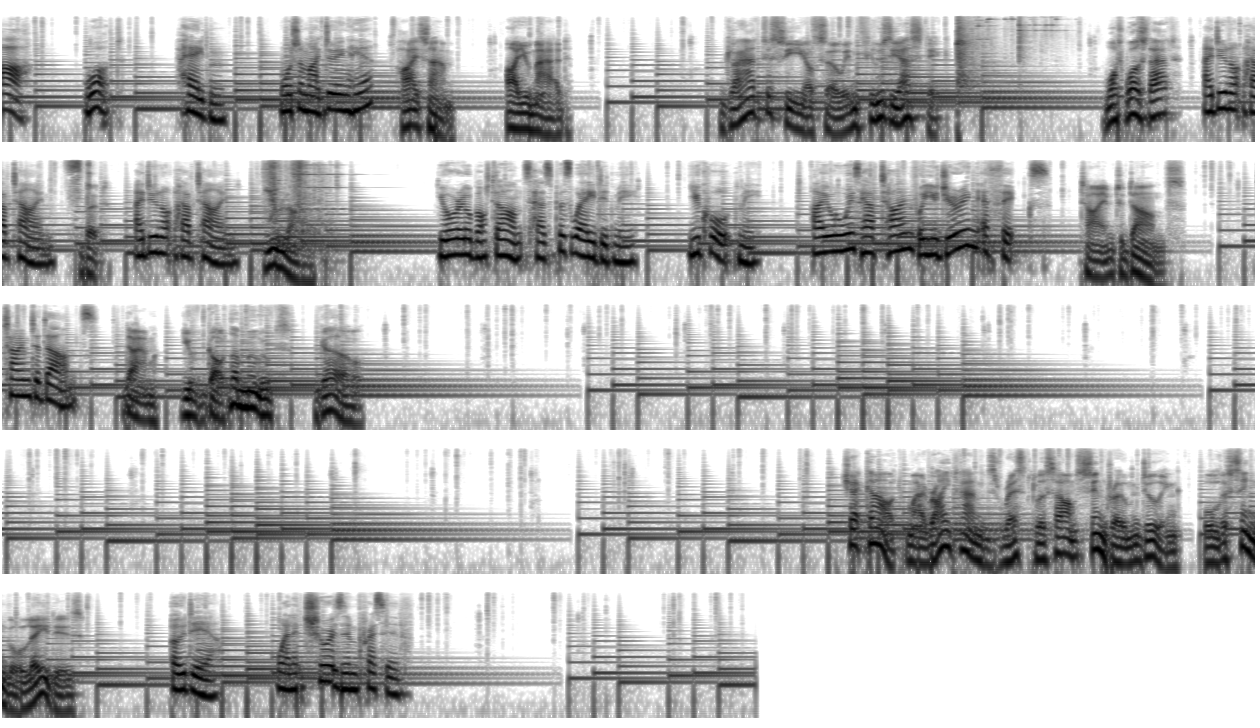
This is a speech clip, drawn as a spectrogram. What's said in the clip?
Ha! What? Hayden. What am I doing here? Hi Sam. Are you mad? Glad to see you're so enthusiastic. What was that? I do not have time. But I do not have time. you lie. Your robot dance has persuaded me. You caught me. I always have time for you during ethics. Time to dance. Time to dance. Damn, you've got the moves, girl. Check out my right hand's restless arm syndrome doing all the single ladies. Oh dear. Well, it sure is impressive.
